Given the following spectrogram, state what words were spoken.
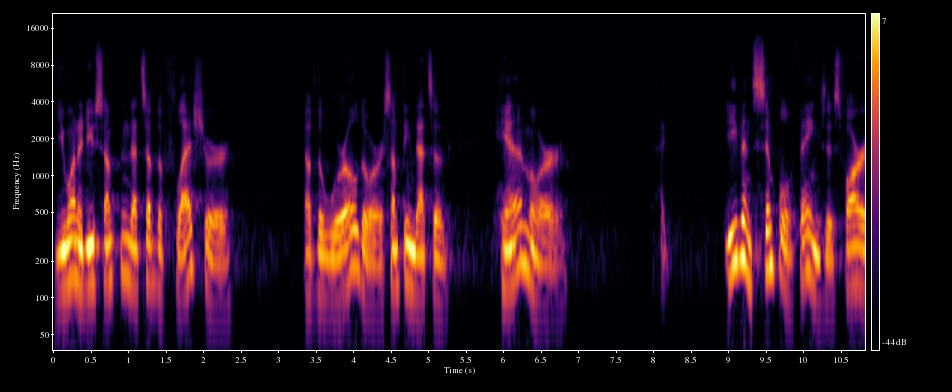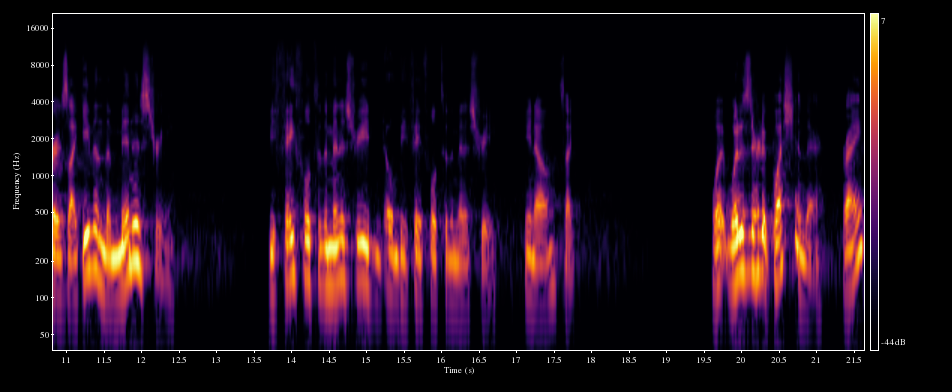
you want to do something that's of the flesh or of the world or something that's of him or even simple things as far as like even the ministry be faithful to the ministry don't be faithful to the ministry you know it's like what, what is there to question there, right?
